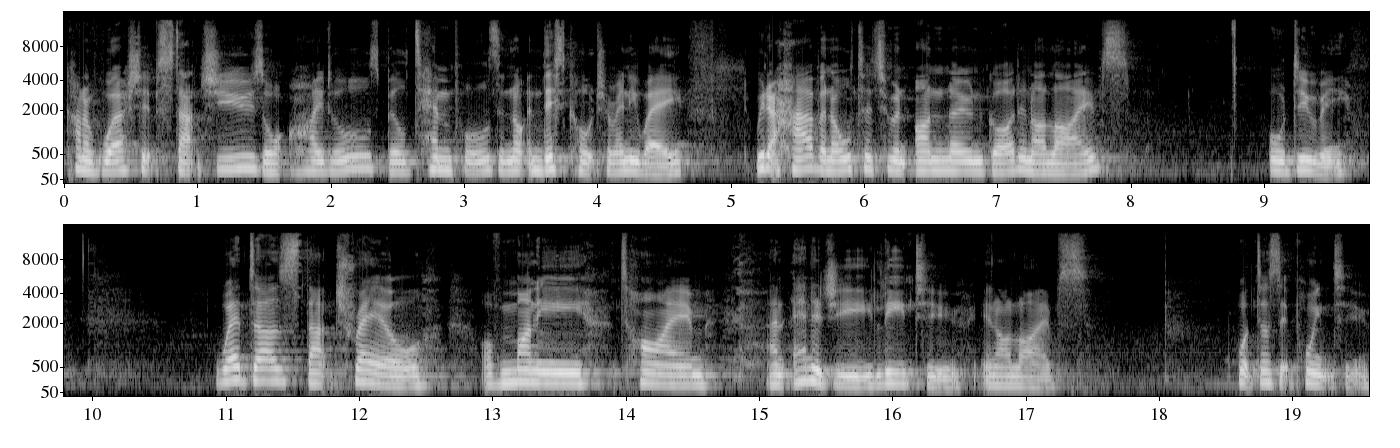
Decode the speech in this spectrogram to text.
kind of worship statues or idols, build temples, and not in this culture anyway. We don't have an altar to an unknown God in our lives, or do we? Where does that trail of money, time, and energy lead to in our lives? What does it point to?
